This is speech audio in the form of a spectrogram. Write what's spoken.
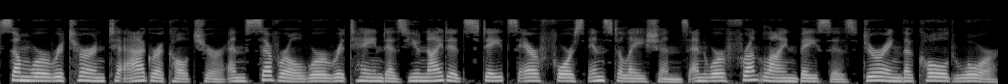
some were returned to agriculture and several were retained as United States Air Force installations and were frontline bases during the Cold War.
